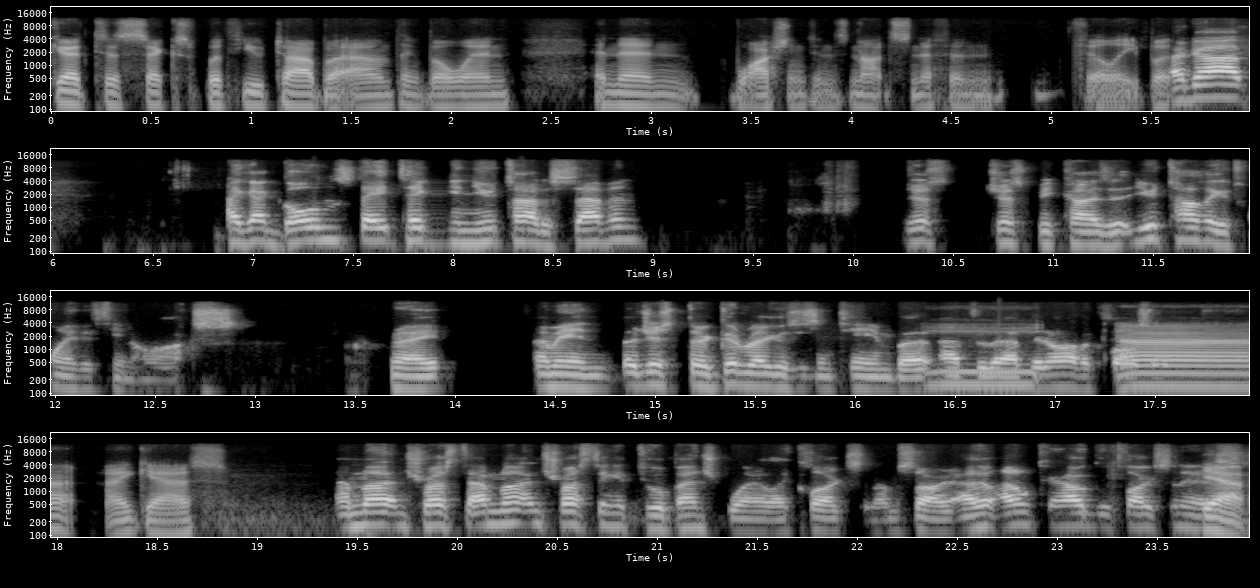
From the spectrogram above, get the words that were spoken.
get to six with Utah, but I don't think they'll win. And then Washington's not sniffing Philly, but I got I got Golden State taking Utah to seven. Just just because Utah's like a 2015 Hawks, right? I mean, they're just they're a good regular season team, but after that, they don't have a closer. uh, I guess. I'm not entrusted. I'm not entrusting it to a bench player like Clarkson. I'm sorry. I, I don't care how good Clarkson is. Yeah.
